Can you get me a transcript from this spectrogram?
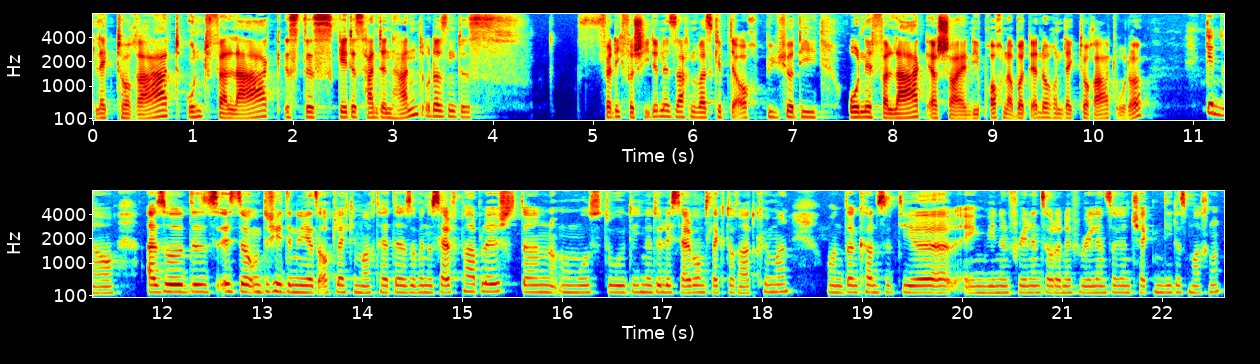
Lektorat und Verlag, ist das geht es Hand in Hand oder sind das völlig verschiedene Sachen? Weil es gibt ja auch Bücher, die ohne Verlag erscheinen, die brauchen aber dennoch ein Lektorat, oder? Genau. Also, das ist der Unterschied, den ich jetzt auch gleich gemacht hätte. Also, wenn du self-publishst, dann musst du dich natürlich selber ums Lektorat kümmern und dann kannst du dir irgendwie einen Freelancer oder eine Freelancerin checken, die das machen.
